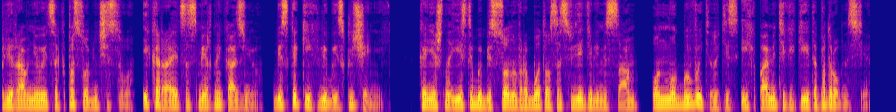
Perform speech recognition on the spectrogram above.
приравнивается к пособничеству и карается смертной казнью, без каких-либо исключений. Конечно, если бы Бессонов работал со свидетелями сам, он мог бы вытянуть из их памяти какие-то подробности.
